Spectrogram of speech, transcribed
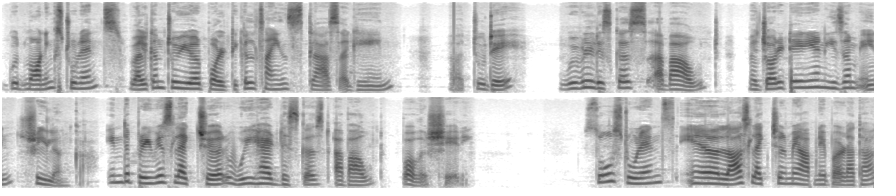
Good morning, students. Welcome to your political science class again. Uh, today, we will discuss about majoritarianism in Sri Lanka. In the previous lecture, we had discussed about power sharing. So students last lecture में आपने पढ़ा था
